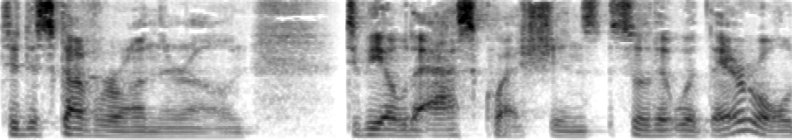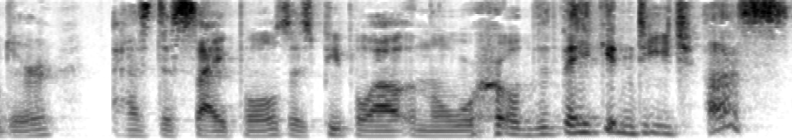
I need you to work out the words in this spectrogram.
to discover on their own, to be able to ask questions so that when they're older, as disciples, as people out in the world, that they can teach us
